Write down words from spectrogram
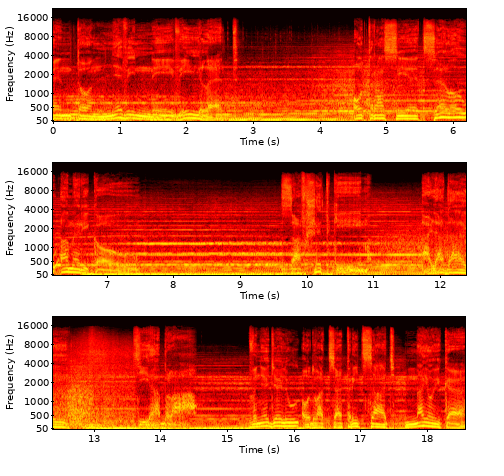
Tento nevinný výlet otrasie celou Amerikou. Za všetkým hľadaj diabla. V nedeľu o 20.30 na Jojke.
